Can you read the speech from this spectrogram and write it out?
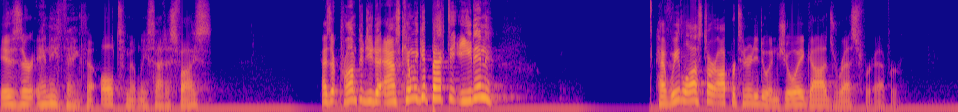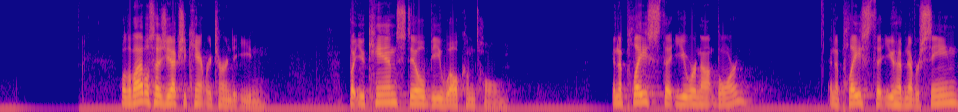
is there anything that ultimately satisfies? Has it prompted you to ask, can we get back to Eden? Have we lost our opportunity to enjoy God's rest forever? Well, the Bible says you actually can't return to Eden, but you can still be welcomed home in a place that you were not born in a place that you have never seen,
